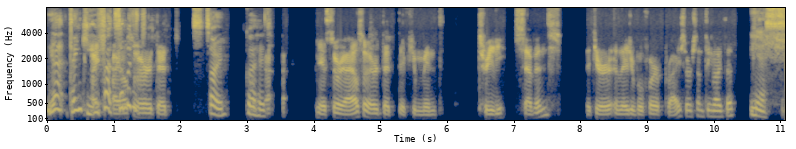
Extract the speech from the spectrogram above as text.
Yeah, thank you. In I, fact, I somebody. also heard that. Sorry, go ahead. Uh, yeah, sorry. I also heard that if you mint three sevens, that you're eligible for a prize or something like that. Yes.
